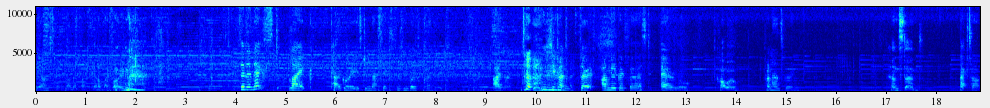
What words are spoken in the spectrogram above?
yeah, I'm just getting my laptop again on my phone. so the next like category is gymnastics because we both kind of. I know. she kind of knows. So I'm gonna go first. Aerial, cartwheel. front handspring, Handstand. back tuck.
